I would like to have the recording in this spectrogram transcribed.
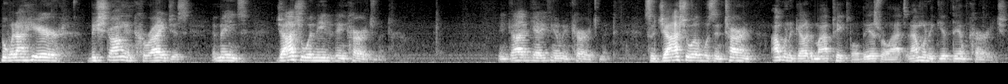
but when I hear be strong and courageous. It means Joshua needed encouragement. And God gave him encouragement. So Joshua was in turn, I'm going to go to my people, the Israelites, and I'm going to give them courage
